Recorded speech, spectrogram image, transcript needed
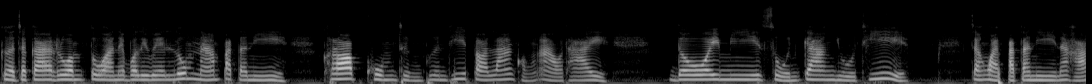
เกิดจากการรวมตัวในบริเวณลุ่มน้ำปัตตานี ครอบคลุมถึงพื้นที่ตอนล่างของอ่าวไทย โดยมีศูนย์กลางอยู่ที่ จังหวัดปัตตานีนะคะ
